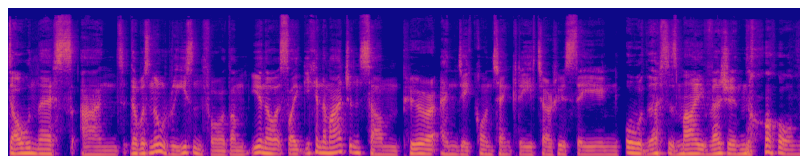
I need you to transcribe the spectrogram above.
dullness and there was no reason for them. You know, it's like you can imagine some poor indie content creator who's saying, Oh, this is my vision of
